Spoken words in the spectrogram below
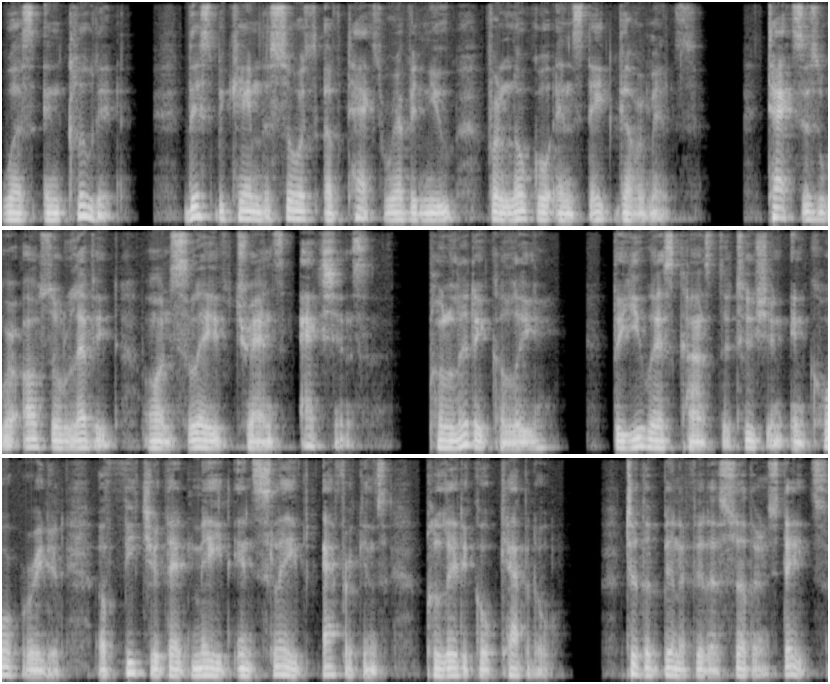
was included. This became the source of tax revenue for local and state governments. Taxes were also levied on slave transactions. Politically, the U.S. Constitution incorporated a feature that made enslaved Africans political capital to the benefit of Southern states.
